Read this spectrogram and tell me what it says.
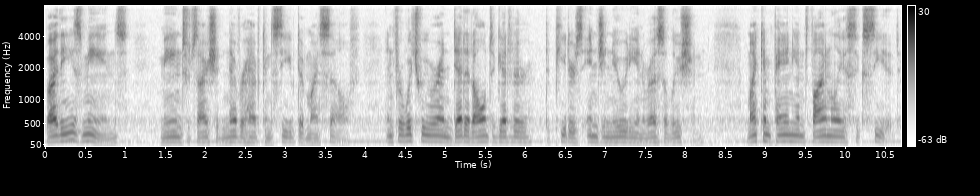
By these means, means which I should never have conceived of myself, and for which we were indebted altogether to Peters' ingenuity and resolution, my companion finally succeeded,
